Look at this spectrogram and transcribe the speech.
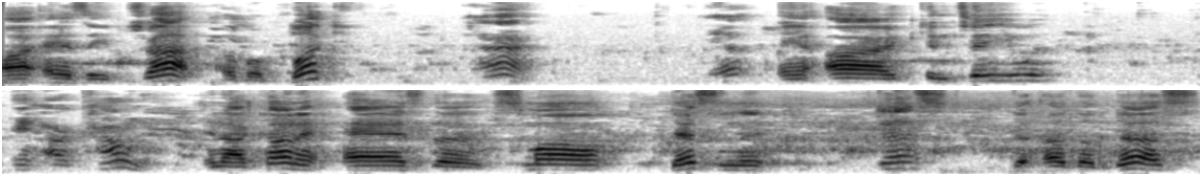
are as a drop of a bucket, Ah, yep. and are continuing, And are counted. and are counted as the small desolate Dust the, of the dust.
